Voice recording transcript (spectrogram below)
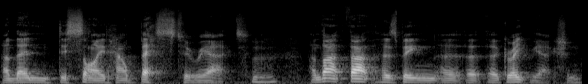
and then decide how best to react. Mm-hmm. And that, that has been a, a, a great reaction.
